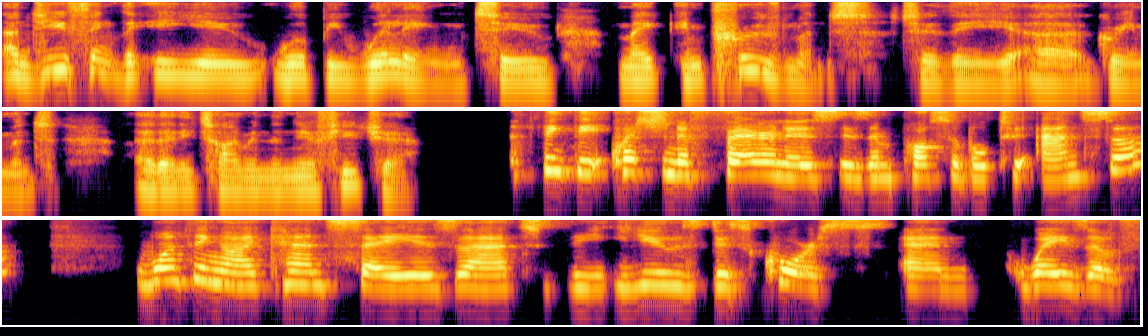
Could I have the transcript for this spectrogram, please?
And do you think the EU will be willing to make improvements to the uh, agreement at any time in the near future? I think the question of fairness is impossible to answer. One thing I can say is that the EU's discourse and ways of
